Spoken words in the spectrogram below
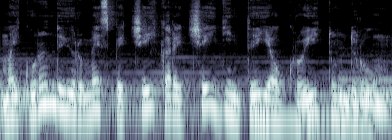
mai curând îi urmez pe cei care cei din tâi au croit un drum.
